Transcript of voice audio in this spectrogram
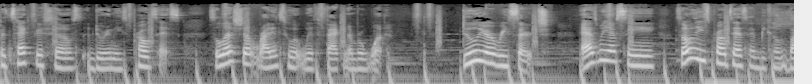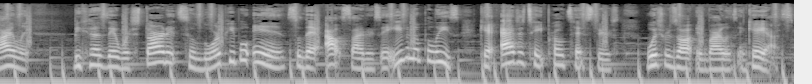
protect yourselves during these protests. So let's jump right into it with fact number one do your research. As we have seen, some of these protests have become violent because they were started to lure people in so that outsiders and even the police can agitate protesters, which result in violence and chaos.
